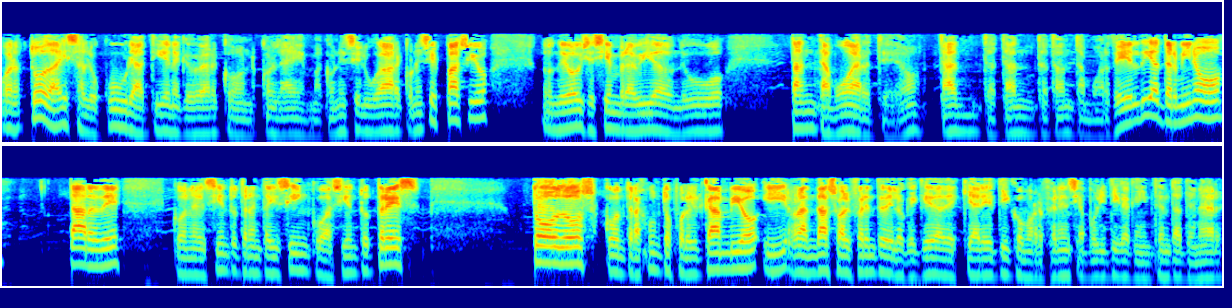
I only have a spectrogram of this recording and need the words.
Bueno, toda esa locura tiene que ver con, con la ESMA, con ese lugar, con ese espacio donde hoy se siembra vida, donde hubo tanta muerte, ¿no? Tanta, tanta, tanta muerte. Y el día terminó tarde con el 135 a 103 todos contra Juntos por el Cambio y Randazo al frente de lo que queda de Schiaretti como referencia política que intenta tener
